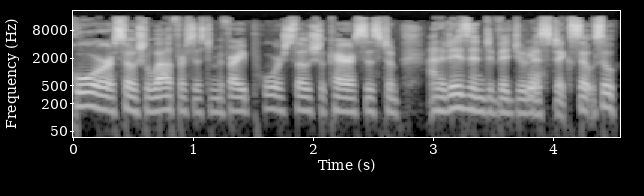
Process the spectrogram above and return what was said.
poor social welfare system, a very poor social care system, and it is individualistic. Yeah. So, so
